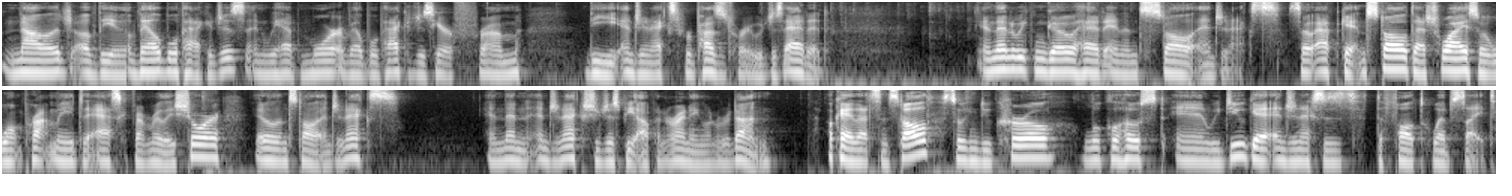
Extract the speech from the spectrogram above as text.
knowledge of the available packages, and we have more available packages here from the Nginx repository we just added. And then we can go ahead and install Nginx. So apt-get install dash y, so it won't prompt me to ask if I'm really sure. It'll install Nginx, and then Nginx should just be up and running when we're done. Okay, that's installed. So we can do curl localhost, and we do get Nginx's default website.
